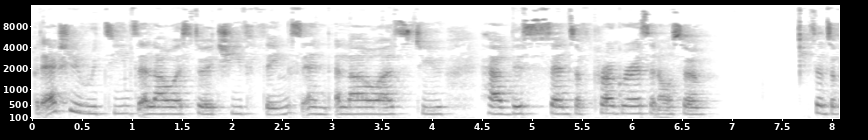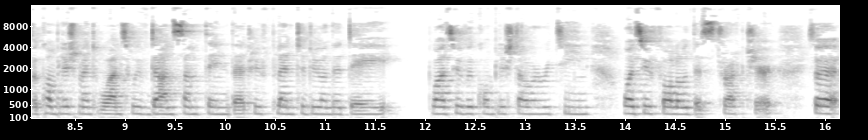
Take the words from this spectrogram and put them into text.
But actually routines allow us to achieve things and allow us to have this sense of progress and also sense of accomplishment once we've done something that we've planned to do on the day once we've accomplished our routine, once we follow the structure. So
